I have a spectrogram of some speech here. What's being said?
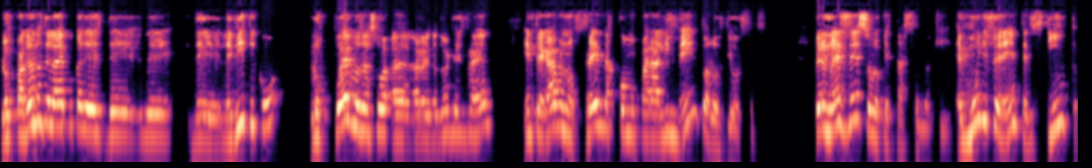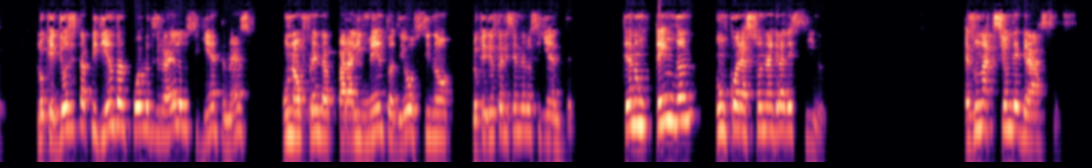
Los paganos de la época de, Levítico, los pueblos alrededor de Israel, entregaban ofrendas como para alimento a los dioses. Pero no es eso lo que está haciendo aquí. Es muy diferente, es distinto. Lo que Dios está pidiendo al pueblo de Israel es lo siguiente, no es una ofrenda para alimento a Dios, sino lo que Dios está diciendo es lo siguiente. Tengan, un corazón agradecido. Es una acción de gracias.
